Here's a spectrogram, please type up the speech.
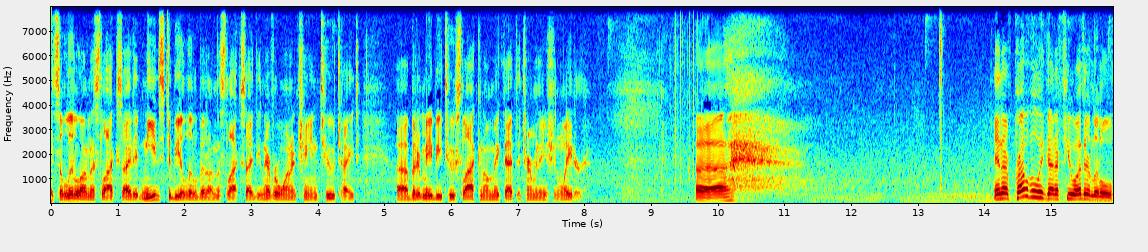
it's a little on the slack side. It needs to be a little bit on the slack side. You never want to chain too tight uh, but it may be too slack and I'll make that determination later. Uh, and I've probably got a few other little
